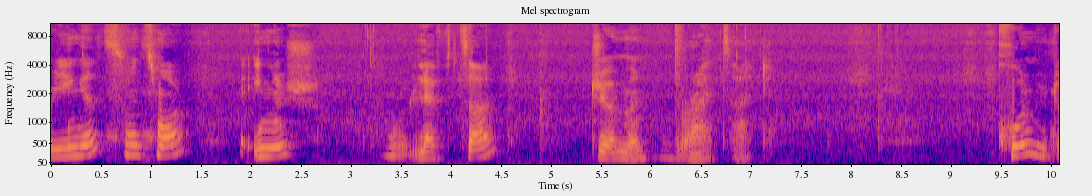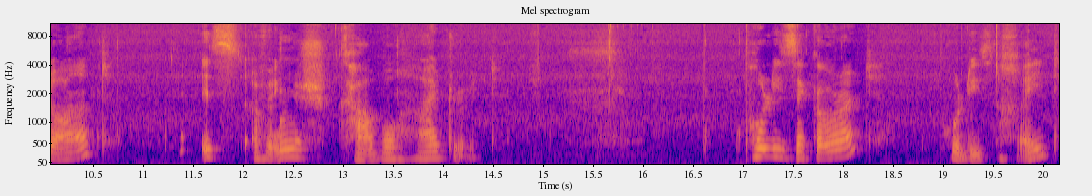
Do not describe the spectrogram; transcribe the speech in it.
reading it once more. English, left side, German, right side. Kohlenhydrat ist auf Englisch Carbohydrate. Polysaccharide, polysaccharide.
